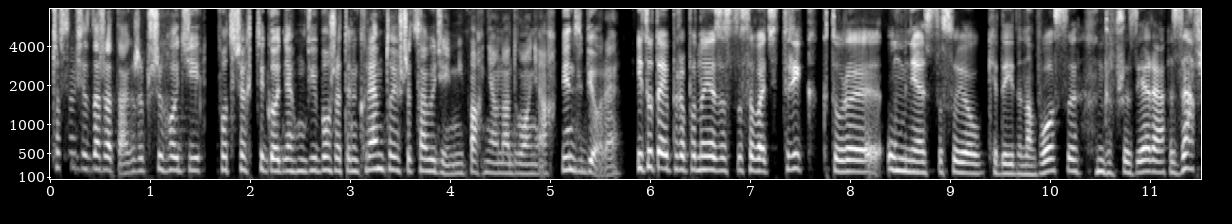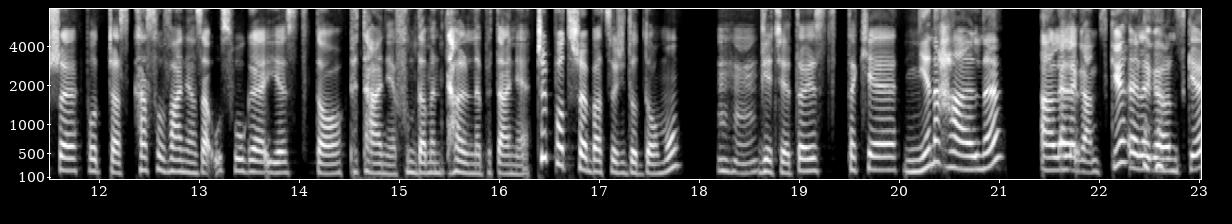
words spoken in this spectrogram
czasem się zdarza tak, że przychodzi po trzech tygodniach, mówi, boże, ten krem to jeszcze cały dzień mi pachniał na dłoniach, więc biorę. I tutaj proponuję proponuję zastosować trik, który u mnie stosują, kiedy idę na włosy do fryzjera. Zawsze podczas kasowania za usługę jest to pytanie, fundamentalne pytanie, czy potrzeba coś do domu? Mhm. Wiecie, to jest takie nienachalne, ale eleganckie. Eleganckie,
